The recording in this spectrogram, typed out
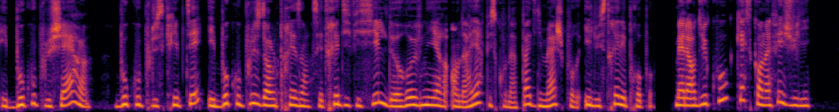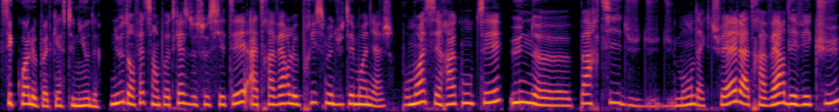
est beaucoup plus cher beaucoup plus scripté et beaucoup plus dans le présent. C'est très difficile de revenir en arrière puisqu'on n'a pas d'image pour illustrer les propos. Mais alors du coup, qu'est-ce qu'en a fait Julie? C'est quoi le podcast Nude? Nude, en fait, c'est un podcast de société à travers le prisme du témoignage. Pour moi, c'est raconter une euh, partie du, monde actuel à travers des vécus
